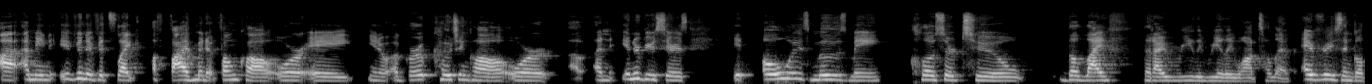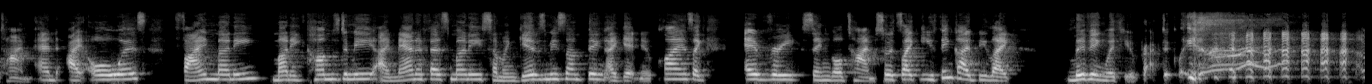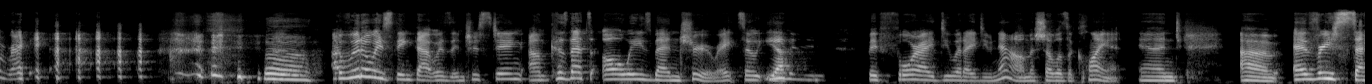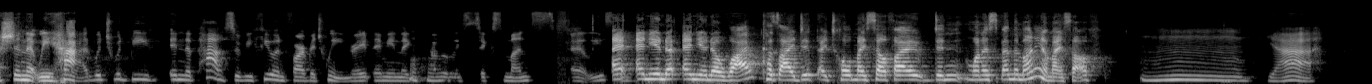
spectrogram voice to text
uh, i mean even if it's like a five minute phone call or a you know a group coaching call or a, an interview series it always moves me closer to the life that i really really want to live every single time. And i always find money. Money comes to me. I manifest money. Someone gives me something. I get new clients like every single time. So it's like you think i'd be like living with you practically. Right. I would always think that was interesting um, because that's always been true, right? So Yeah. even before I do what I do now, Michelle was a client, and um, every session that we had, which would be in the past, would be few and far between, right? I mean, like Mhm. probably six months at least. and, and you know and you know why because i did i told myself i didn't want to spend the money on myself Mm, yeah.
